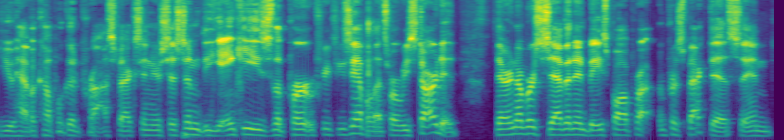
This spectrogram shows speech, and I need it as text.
you have a couple good prospects in your system. The Yankees, the perfect example. That's where we started. They're number seven in baseball pro- prospectus. And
